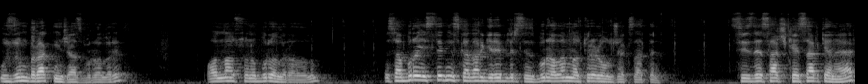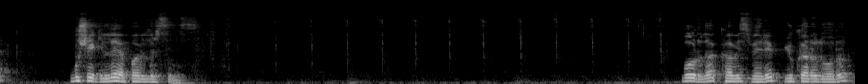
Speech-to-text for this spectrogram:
uzun bırakmayacağız buraları. Ondan sonra buraları alalım. Mesela buraya istediğiniz kadar girebilirsiniz. Buralar natural olacak zaten. Siz de saç keserken eğer bu şekilde yapabilirsiniz. Burada kavis verip yukarı doğru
